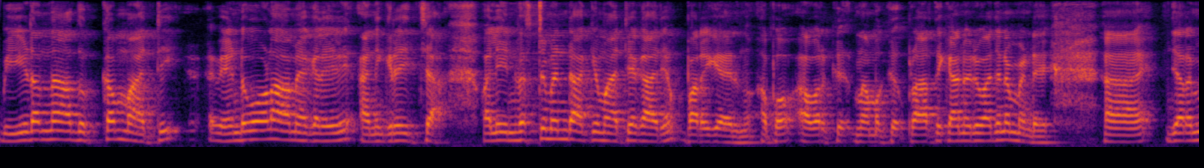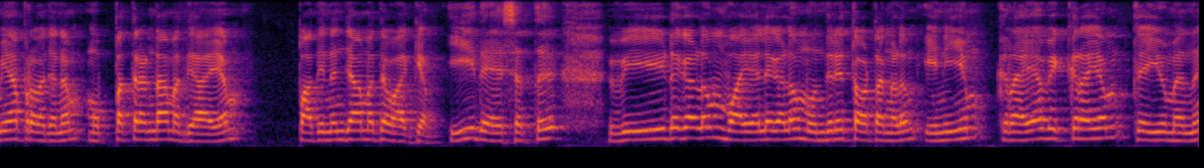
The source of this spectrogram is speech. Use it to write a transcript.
വീടെന്ന ആ ദുഃഖം മാറ്റി വേണ്ടുവോളം ആ മേഖലയിൽ അനുഗ്രഹിച്ച വലിയ ഇൻവെസ്റ്റ്മെന്റ് ആക്കി മാറ്റിയ കാര്യം പറയുകയായിരുന്നു. അപ്പോൾ അവർക്ക് നമുക്ക് പ്രാർത്ഥിക്കാൻ ഒരു വചനം വേണ്ടേ? ആ, ജെറമിയ പ്രവചനം മുപ്പത്തിരണ്ടാം അധ്യായം പതിനഞ്ചാമത്തെ വാക്യം. ഈ ദേശത്ത് വീടുകളും വയലുകളും മുന്തിരിത്തോട്ടങ്ങളും ഇനിയും ക്രയവിക്രയം ചെയ്യുമെന്ന്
